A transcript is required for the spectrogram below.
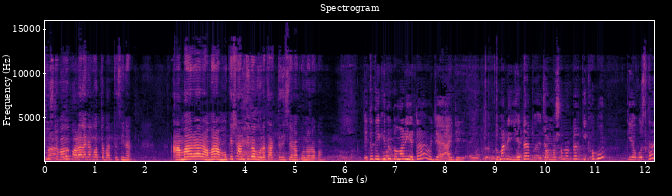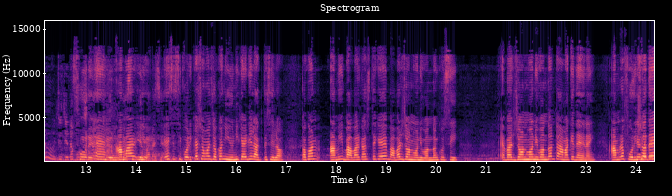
সুষ্ঠুভাবে পড়ালেখা করতে পারতেছি না। আমার আর আমার আম্মুকে শান্তি বা ওরা থাকতে দিচ্ছে না কোনো রকম। এটা দেখি তো তোমার ইয়েটা ওই যে আইডি তোমার ইয়েটা জন্ম সনদটার কি খবর? কি অবস্থা? ওই যে যেটা হ্যাঁ আমার এসএসসি পরীক্ষার সময় যখন ইউনিক আইডি লাগতেছিল তখন আমি বাবার কাছ থেকে বাবার জন্ম নিবন্ধন এবার জন্ম নিবন্ধনটা আমাকে দেয় নাই। আমরা পরিষদে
